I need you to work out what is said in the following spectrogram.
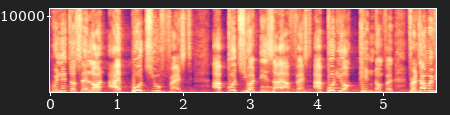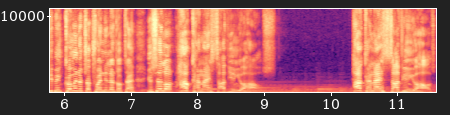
We need to say, Lord, I put you first. I put your desire first. I put your kingdom first. For example, if you've been coming to church for any length of time, you say, Lord, how can I serve you in your house? How can I serve you in your house?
